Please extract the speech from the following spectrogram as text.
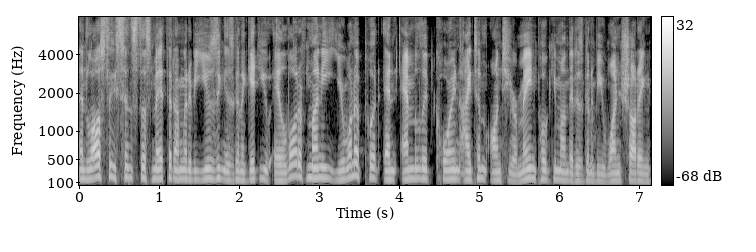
And lastly, since this method I'm going to be using is going to get you a lot of money, you want to put an amulet coin item onto your main Pokemon that is going to be one-shotting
